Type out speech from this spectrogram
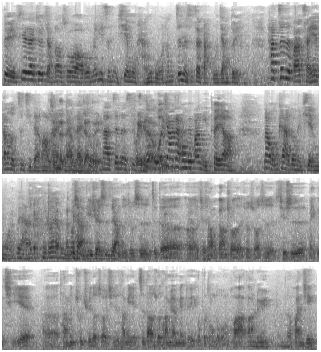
对，现在就讲到说，我们一直很羡慕韩国，他们真的是在打国家队，他真的把产业当做自己的哈、来的来来做那真的是整个国家在后面帮你推啊，那我们看了都很羡慕啊，为啥很多人很我想的确是这样子，就是这个呃，就像我刚刚说的，就是说是其实每个企业呃，他们出去的时候，其实他们也知道说他们要面对一个不同的文化、法律的环境。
